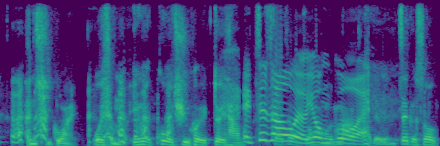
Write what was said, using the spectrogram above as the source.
很奇怪，为什么？因为过去会对他，哎，这招我有用过，哎，的人这个时候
